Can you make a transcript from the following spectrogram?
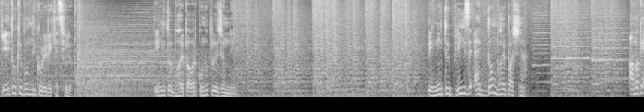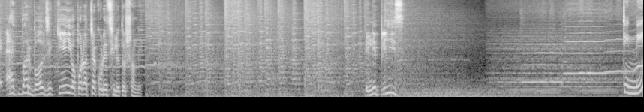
কে তোকে বন্দি করে রেখেছিল? তিন্নি তোর ভয় পাওয়ার কোনো প্রয়োজন নেই। তিন্নি তুই প্লিজ একদম ভয় পাস না। আমাকে একবার বল যে কে এই অপরাধটা করেছিল তোর সঙ্গে। প্লিজ টিন্নি?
